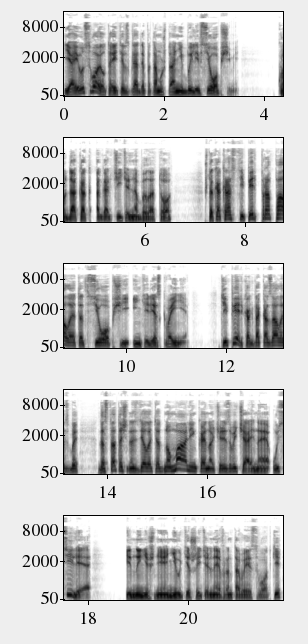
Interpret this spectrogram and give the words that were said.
Я и усвоил-то эти взгляды, потому что они были всеобщими. Куда как огорчительно было то, что как раз теперь пропал этот всеобщий интерес к войне. Теперь, когда, казалось бы, достаточно сделать одно маленькое, но чрезвычайное усилие, и нынешние неутешительные фронтовые сводки,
